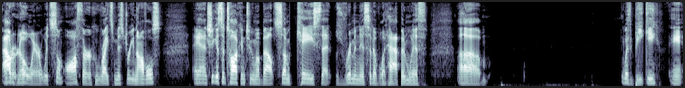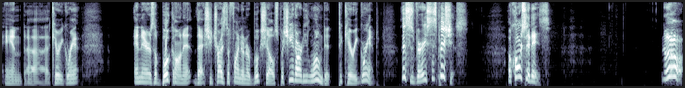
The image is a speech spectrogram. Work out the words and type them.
out of nowhere with some author who writes mystery novels. And she gets to talking to him about some case that was reminiscent of what happened with um, with Beaky and, and uh, Cary Grant. And there's a book on it that she tries to find on her bookshelves, but she had already loaned it to Cary Grant. This is very suspicious. Of course it is. Ugh,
